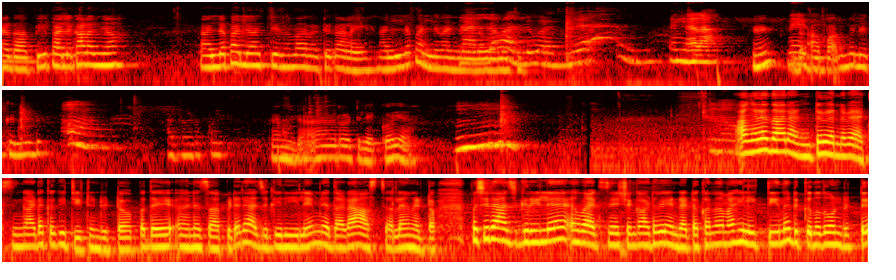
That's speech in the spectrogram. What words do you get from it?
ആയിട്ട് അതാ ഈ പല്ല് കളഞ്ഞോ? നല്ല പല്ല് പറ്റിയെന്ന് പറഞ്ഞിട്ട് കളയെ. നല്ല പല്ല് വന്നെ പറമ്പിലേക്കല്ലേ ഉണ്ട് അതോടെ പോയി. റോട്ടിലേക്കോയാ അങ്ങനെ ഇതാ രണ്ട് പേരുടെ വാക്സിൻ കാർഡൊക്കെ കിട്ടിയിട്ടുണ്ട് കേട്ടോ അപ്പോൾ അതേ നസാപ്പിയുടെ രാജഗിരിയിലെയും നെതാടെ ആസ്റ്ററിലാണ് കേട്ടോ പക്ഷേ രാജഗിരിയിലെ വാക്സിനേഷൻ കാർഡ് വേണ്ട കേട്ടോ കാരണം നമ്മൾ ഹെൽത്തിൽ നിന്ന് എടുക്കുന്നത് കൊണ്ടിട്ട്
